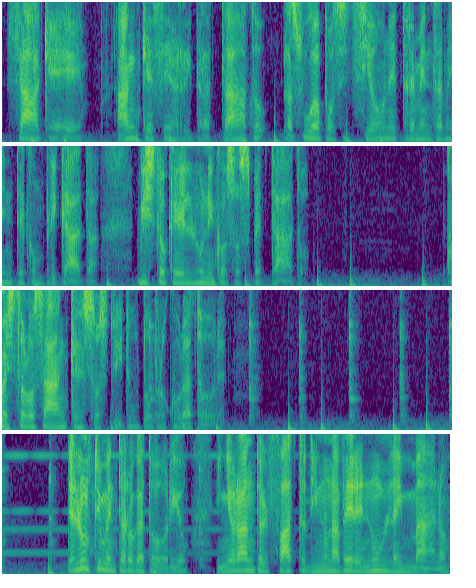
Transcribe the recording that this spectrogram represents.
Sa che, anche se ha ritrattato, la sua posizione è tremendamente complicata, visto che è l'unico sospettato. Questo lo sa anche il sostituto procuratore. Nell'ultimo interrogatorio, ignorando il fatto di non avere nulla in mano,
